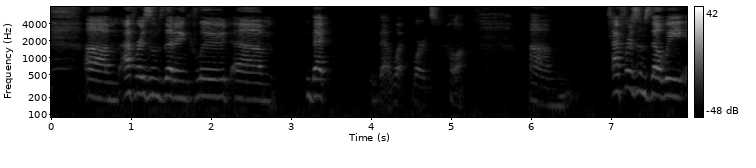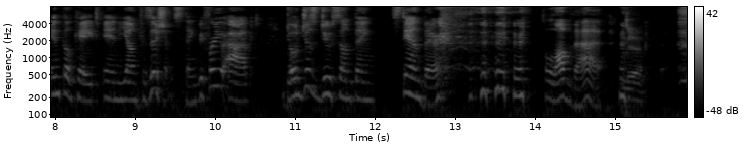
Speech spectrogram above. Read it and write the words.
um, aphorisms that include um, that that what words? Hold on. Um, aphorisms that we inculcate in young physicians. Think before you act. Don't just do something. Stand there. Love that. Yeah.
